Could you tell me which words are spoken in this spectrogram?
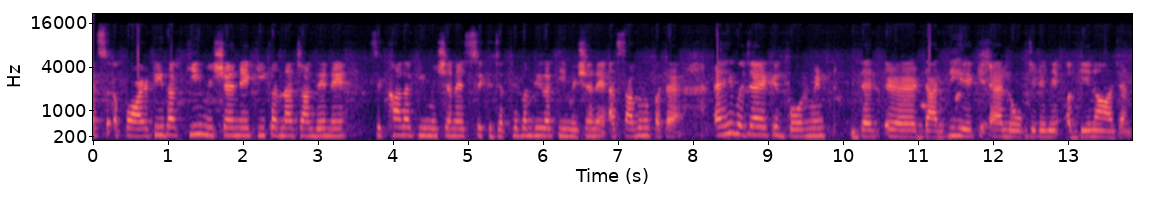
ਇਸ ਪਾਰਟੀ ਦਾ ਕੀ ਮਿਸ਼ਨ ਹੈ, ਕੀ ਕਰਨਾ ਚਾਹੁੰਦੇ ਨੇ? ਸਿੱਖਾਂ ਦਾ ਕੀ ਮਿਸ਼ਨ ਹੈ? ਸਿੱਖ ਜਥੇਬੰਦੀ ਦਾ ਕੀ ਮਿਸ਼ਨ ਹੈ? ਇਹ ਸਭ ਨੂੰ ਪਤਾ ਹੈ। ਇਹੀ ਵਜ੍ਹਾ ਹੈ ਕਿ ਗਵਰਨਮੈਂਟ ਡਰਦੀ ਹੈ ਕਿ ਇਹ ਲੋਕ ਜਿਹੜੇ ਨੇ ਅੱਗੇ ਨਾ ਆ ਜਾਣ।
